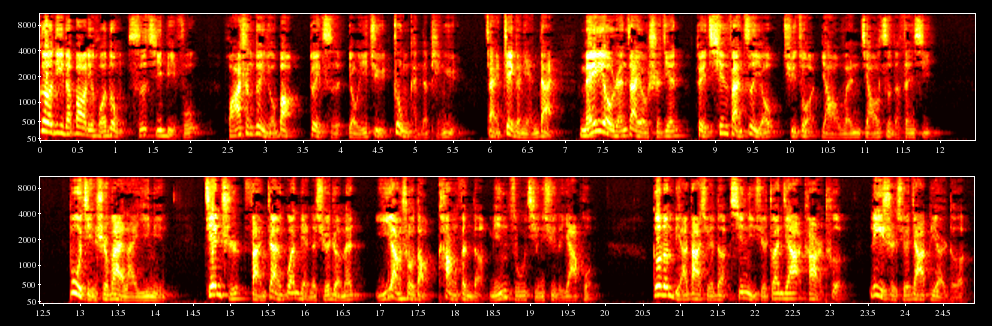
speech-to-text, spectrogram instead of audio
各地的暴力活动此起彼伏。华盛顿邮报对此有一句中肯的评语：在这个年代，没有人再有时间对侵犯自由去做咬文嚼字的分析。不仅是外来移民，坚持反战观点的学者们一样受到亢奋的民族情绪的压迫。哥伦比亚大学的心理学专家卡尔特、历史学家比尔德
